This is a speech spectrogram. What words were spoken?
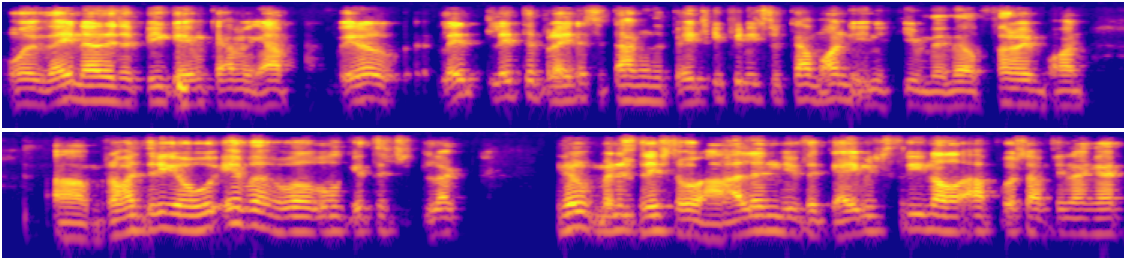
or if they know there's a big game coming up, you know, let let the brainer sit down on the bench. If he needs to come on in game, then they'll throw him on. Um, Rodrigo, whoever will will get the like, you know, minutes rest or Haaland if the game is 3 0 up or something like that.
